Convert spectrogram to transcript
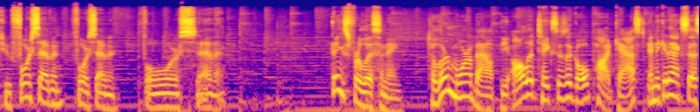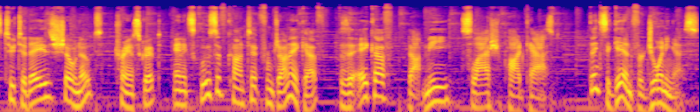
to 474747. Thanks for listening. To learn more about the All It Takes Is a Goal podcast and to get access to today's show notes, transcript, and exclusive content from Jon Acuff, visit acuff.me slash podcast. Thanks again for joining us.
